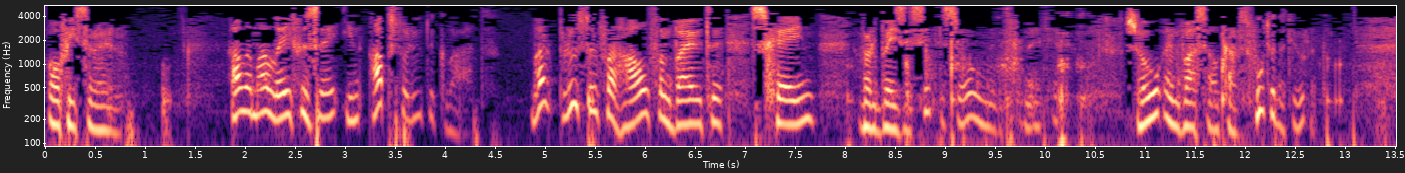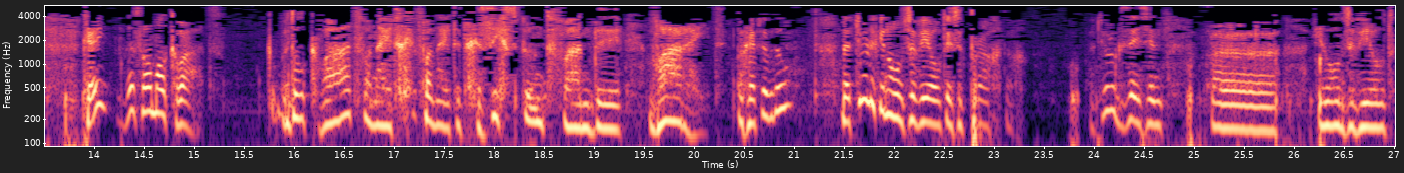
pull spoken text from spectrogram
of Israël. Allemaal leven zij in absolute kwaad. Maar plus een verhaal van buiten schijn, waarbij ze zitten zo, met, zo en wassen elkaars voeten natuurlijk. Oké, dat is allemaal kwaad. Ik bedoel kwaad vanuit, vanuit het gezichtspunt van de waarheid. Begrijp je wat bedoel? Natuurlijk in onze wereld is het prachtig. Natuurlijk zij zijn uh, in onze wereld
